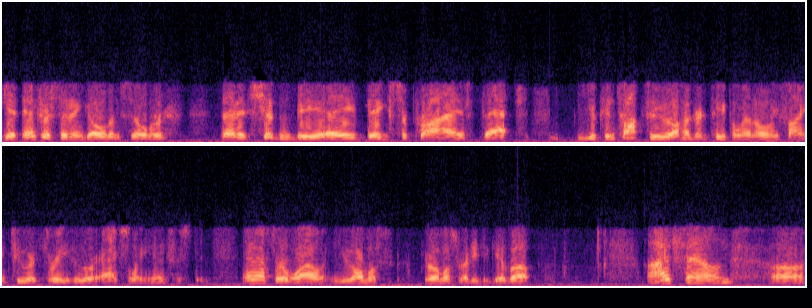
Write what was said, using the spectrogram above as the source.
get interested in gold and silver, that it shouldn't be a big surprise that you can talk to hundred people and only find two or three who are actually interested. And after a while, you almost you're almost ready to give up. I found uh,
